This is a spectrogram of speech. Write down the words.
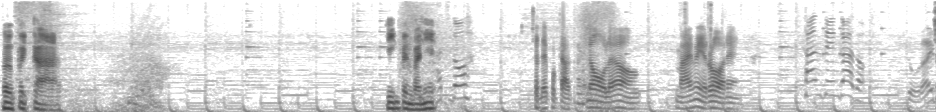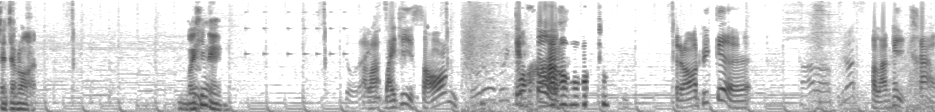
เพอร์เฟกการ ิ้งเป็นไปนี่ฉันได้ประกาศไฟนอลแล้ว ไม้ไม่รอดแน่ฉันจะรอดใบที่หนึ่งเอาละใบที่สองเก็ตโตรอทริกเกอร์พลังให้อีกข้าง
